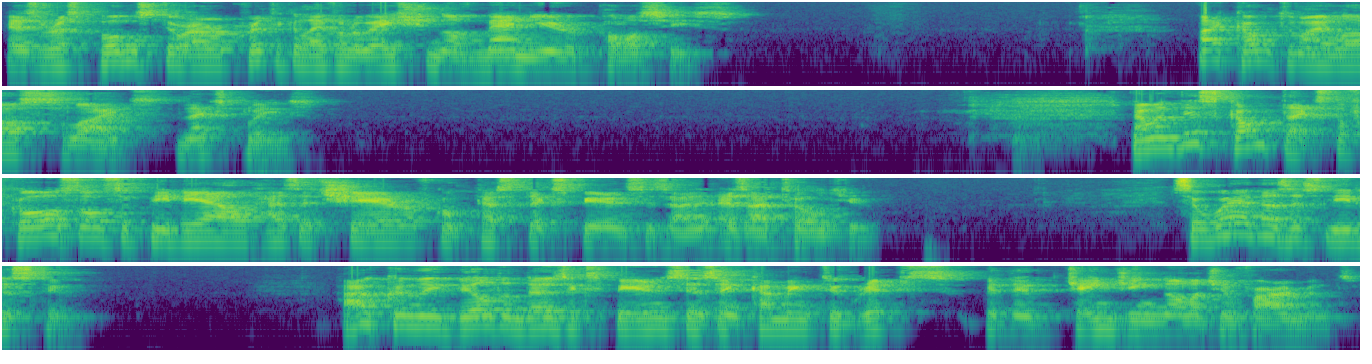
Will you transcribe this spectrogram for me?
as a response to our critical evaluation of manure policies. I come to my last slide. Next, please. Now in this context, of course, also PBL has its share of contested experiences, as I told you. So where does this lead us to? How can we build on those experiences and coming to grips with the changing knowledge environment?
